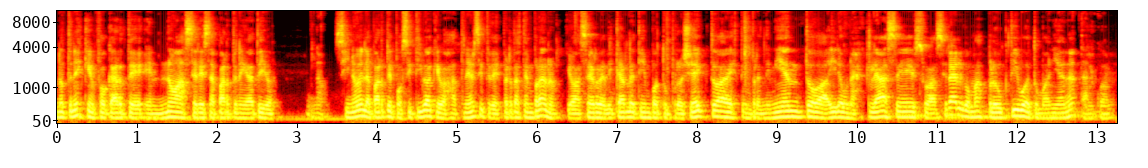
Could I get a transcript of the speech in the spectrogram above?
no tenés que enfocarte en no hacer esa parte negativa, No, sino en la parte positiva que vas a tener si te despertas temprano, que va a ser dedicarle tiempo a tu proyecto, a este emprendimiento, a ir a unas clases o a hacer algo más productivo de tu mañana. tal cual.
